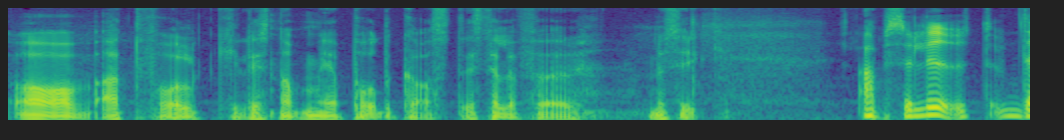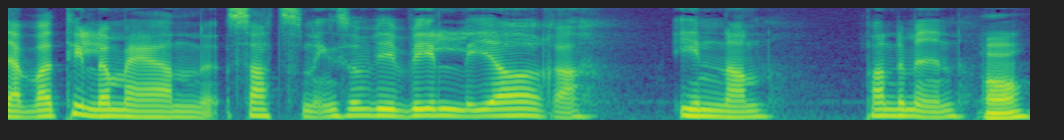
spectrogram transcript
av att folk lyssnar på mer podcast istället för musik? Absolut. Det var till och med en satsning som vi ville göra innan pandemin. Ja.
